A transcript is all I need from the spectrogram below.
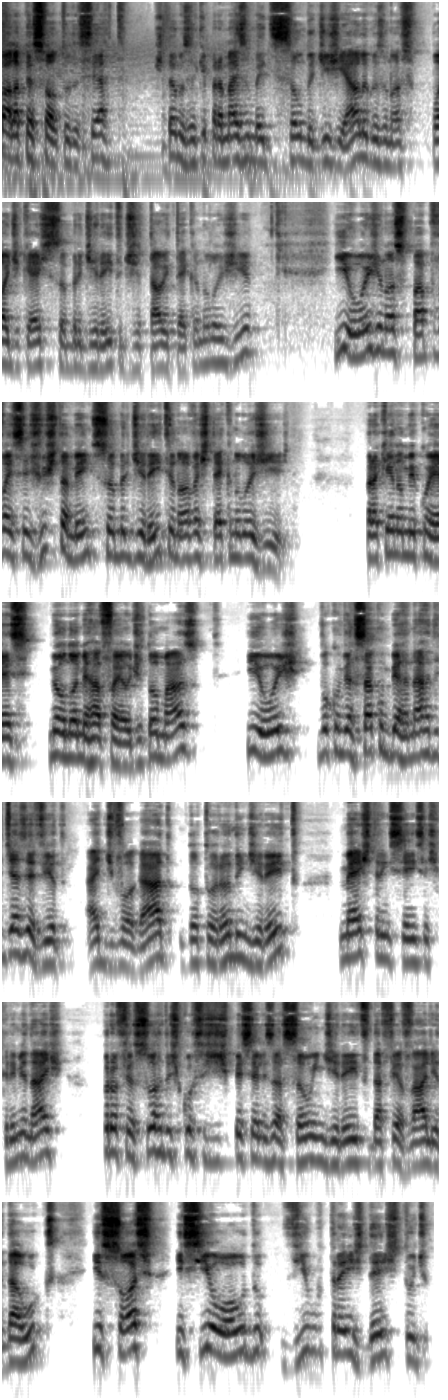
Fala pessoal, tudo certo? Estamos aqui para mais uma edição do Digiálogos, o nosso podcast sobre direito digital e tecnologia. E hoje o nosso papo vai ser justamente sobre direito e novas tecnologias. Para quem não me conhece, meu nome é Rafael de Tomaso e hoje vou conversar com Bernardo de Azevedo, advogado, doutorando em Direito, mestre em Ciências Criminais, professor dos cursos de especialização em Direito da Fevale e da UX e sócio e CEO do View 3D Studio.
